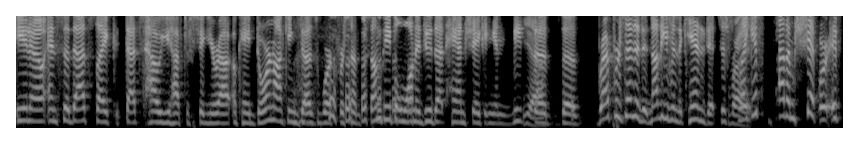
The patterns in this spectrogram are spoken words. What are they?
You know, and so that's like, that's how you have to figure out, okay, door knocking does work for some. some people want to do that handshaking and meet Yeah. the, the representative, not even the candidate. Just Right. like if Adam Schiff or if,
